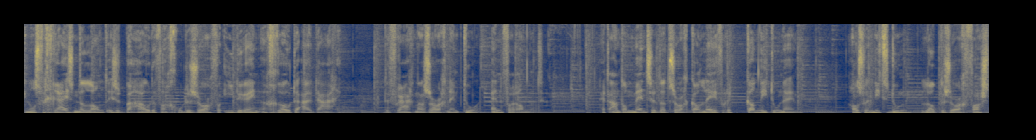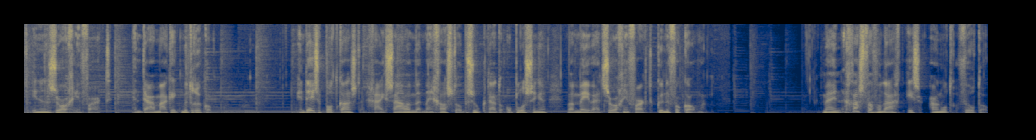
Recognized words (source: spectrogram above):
In ons vergrijzende land is het behouden van goede zorg voor iedereen een grote uitdaging. De vraag naar zorg neemt toe en verandert. Het aantal mensen dat zorg kan leveren kan niet toenemen. Als we niets doen, loopt de zorg vast in een zorginfarct. En daar maak ik me druk op. In deze podcast ga ik samen met mijn gasten op zoek naar de oplossingen waarmee we het zorginfarct kunnen voorkomen. Mijn gast van vandaag is Arnold Vulto.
